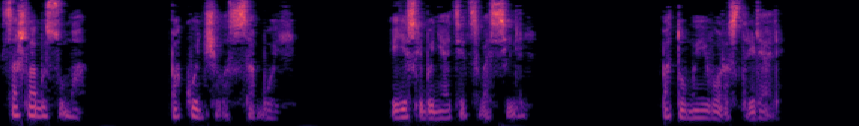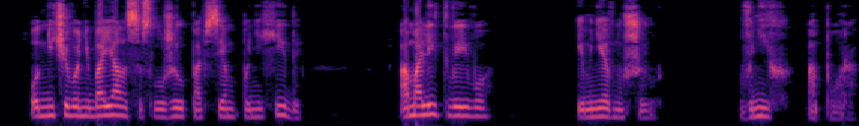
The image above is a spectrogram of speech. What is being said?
сошла бы с ума покончила с собой. И если бы не отец Василий, потом и его расстреляли. Он ничего не боялся, служил по всем панихиды, а молитвы его и мне внушил. В них опора.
